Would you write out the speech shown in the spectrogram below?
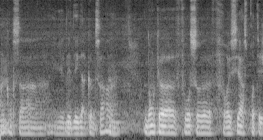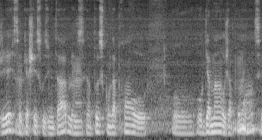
hein, quand ça, il y a des dégâts comme ça. Donc il euh, faut, faut réussir à se protéger, se cacher sous une table. C'est un peu ce qu'on apprend aux, aux, gamins au Japon. Hein, c'est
